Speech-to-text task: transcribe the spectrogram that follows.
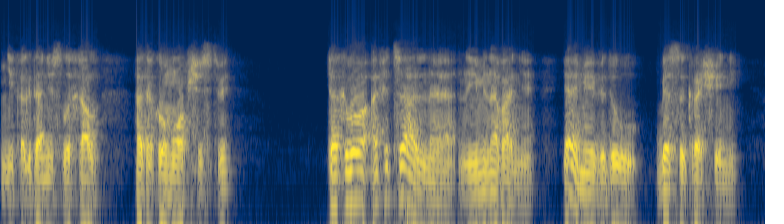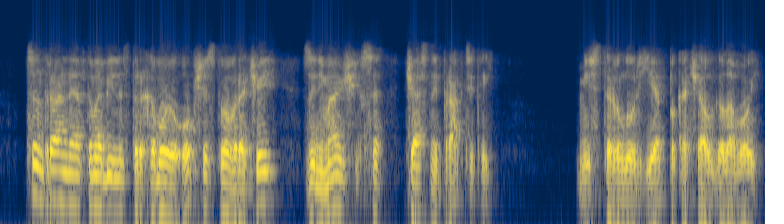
Никогда не слыхал о таком обществе. Таково официальное наименование, я имею в виду без сокращений. Центральное автомобильно-страховое общество врачей, занимающихся частной практикой. Мистер Лурье покачал головой.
